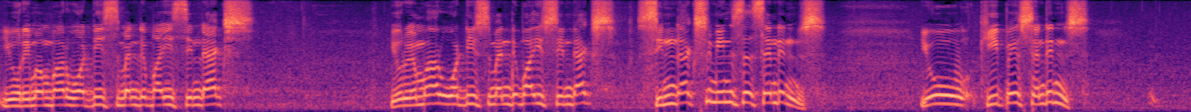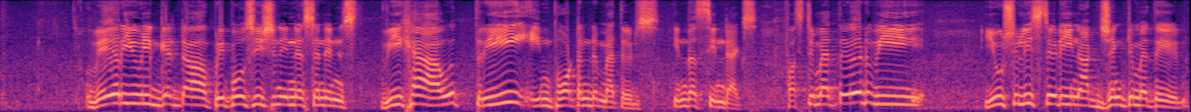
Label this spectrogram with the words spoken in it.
You remember what is meant by syntax you remember what is meant by syntax syntax means a sentence. You keep a sentence where you will get a preposition in a sentence we have three important methods in the syntax. First method we usually study in adjunct method.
